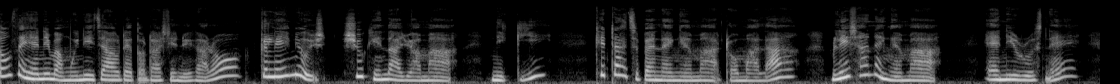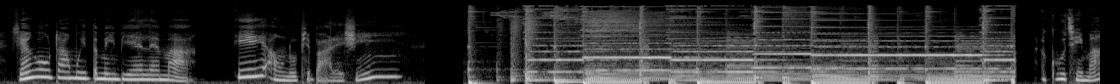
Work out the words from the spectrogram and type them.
30ရက်နေ့မှာမွေးနေ့ကြောက်တဲ့တော်တာရှင်တွေကတော့ကလေးမျိုးရှုခင်းသာရွာမှာနီကီခိတဂျပန်နိုင်ငံမှာဒေါ်မာလာမလေးရှားနိုင်ငံမှာအန်နီရိုစ်နဲ့ရန်ကုန်တာမွေသမင်ပြဲလန်းမှာအေးအောင်တို့ဖြစ်ပါတယ်ရှင်။ အခုချိန်မှာ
